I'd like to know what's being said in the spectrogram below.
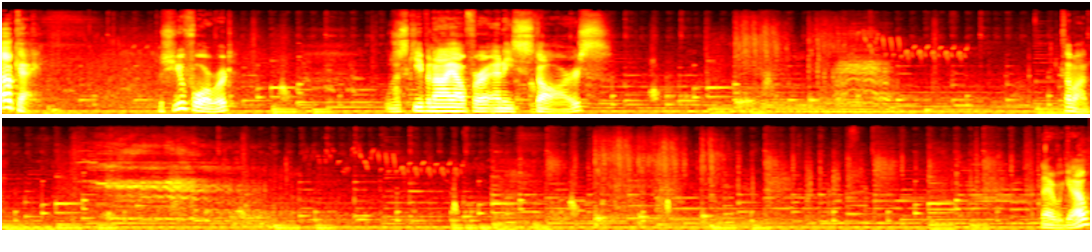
Okay. Push you forward. We'll just keep an eye out for any stars. Come on. There we go.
